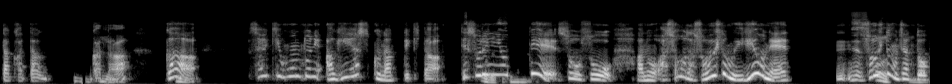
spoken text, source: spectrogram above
た方々が、最近本当に上げやすくなってきた。で、それによって、そうそう、あの、あ、そうだ、そういう人もいるよね。ねそういう人もちゃんと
